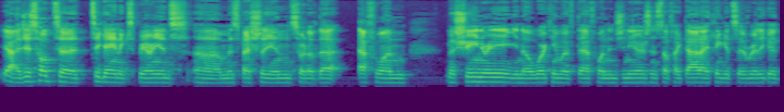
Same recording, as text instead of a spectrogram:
Yeah, I just hope to to gain experience, um, especially in sort of the F1 machinery. You know, working with the F1 engineers and stuff like that. I think it's a really good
